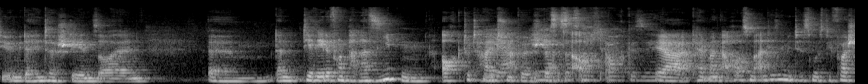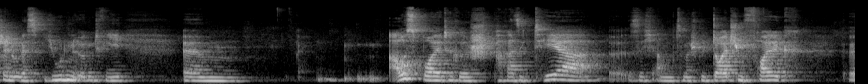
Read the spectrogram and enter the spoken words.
die irgendwie dahinter stehen sollen. Ähm, dann die Rede von Parasiten, auch total Ja, typisch. ja, das das auch, hab ich auch gesehen. Ja, kennt man auch aus dem Antisemitismus, die Vorstellung, dass Juden irgendwie ähm, ausbeuterisch, parasitär äh, sich am zum Beispiel deutschen Volk äh,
